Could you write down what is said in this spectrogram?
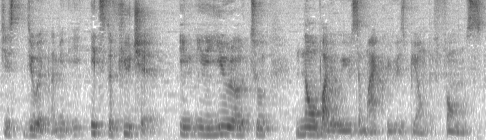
just do it. I mean, it's the future. In, in a year or two, nobody will use a micro USB on their phones.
